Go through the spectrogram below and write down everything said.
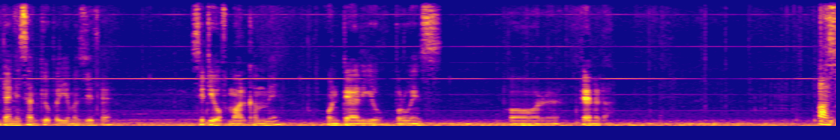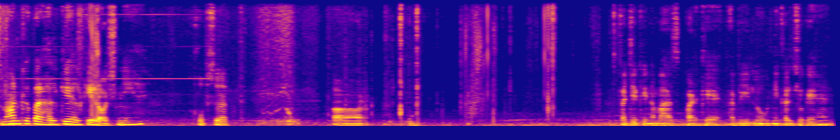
ڈینیسن کے اوپر یہ مسجد ہے۔ سٹی آف مارکھم میں انٹیریو پروونس اور کینیڈا۔ آسمان کے اوپر ہلکی ہلکی روشنی ہے، خوبصورت۔ اور فجر کی نماز پڑھ کے ابھی لوگ نکل چکے ہیں۔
